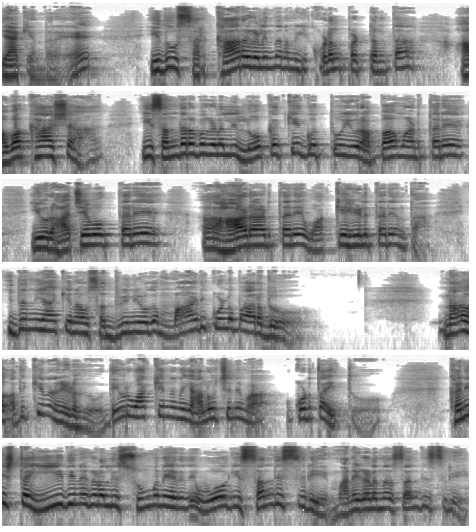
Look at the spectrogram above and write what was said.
ಯಾಕೆಂದರೆ ಇದು ಸರ್ಕಾರಗಳಿಂದ ನಮಗೆ ಕೊಡಲ್ಪಟ್ಟಂಥ ಅವಕಾಶ ಈ ಸಂದರ್ಭಗಳಲ್ಲಿ ಲೋಕಕ್ಕೆ ಗೊತ್ತು. ಇವರು ಹಬ್ಬ ಮಾಡ್ತಾರೆ, ಇವರು ಆಚೆ ಹೋಗ್ತಾರೆ ಹಾಡಾಡ್ತಾರೆ, ವಾಕ್ಯ ಹೇಳ್ತಾರೆ ಅಂತ. ಇದನ್ನು ಯಾಕೆ ನಾವು ಸದ್ವಿನಿಯೋಗ ಮಾಡಿಕೊಳ್ಳಬಾರದು? ನಾವು ಅದಕ್ಕೆ ನಾನು ಹೇಳೋದು, ದೇವ್ರ ವಾಕ್ಯ ನನಗೆ ಆಲೋಚನೆ ಮಾ, ಕೊಡ್ತಾ ಇತ್ತು. ಕನಿಷ್ಠ ಈ ದಿನಗಳಲ್ಲಿ ಸುಮ್ಮನೆ ಇರದೆ ಹೋಗಿ ಸಂಧಿಸಿರಿ, ಮನೆಗಳನ್ನು ಸಂಧಿಸಿರಿ,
